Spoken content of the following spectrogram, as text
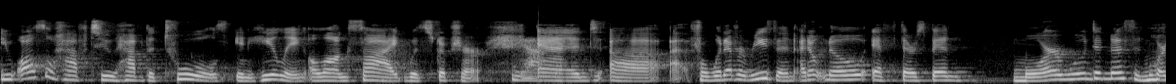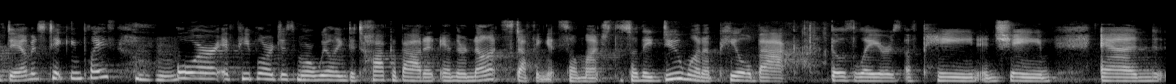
you also have to have the tools in healing alongside with scripture yeah. and uh, for whatever reason i don't know if there's been more woundedness and more damage taking place, mm-hmm. or if people are just more willing to talk about it and they're not stuffing it so much. So they do want to peel back those layers of pain and shame. And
